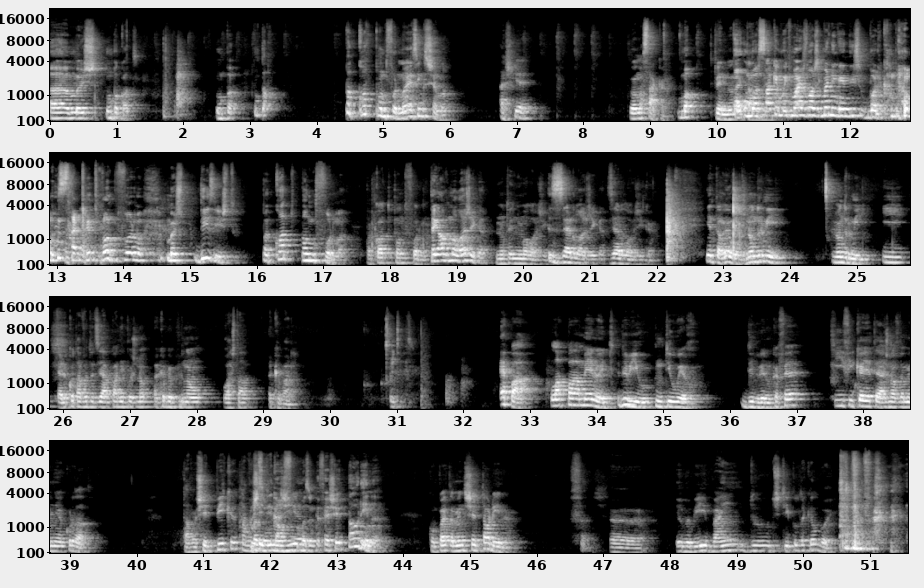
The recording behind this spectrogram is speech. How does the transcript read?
Uh, mas um pacote. Um, pa, um pa, pacote de pão de forma, é assim que se chama? Acho que é. Ou é uma saca? Uma, Depende de é uma está, saca é muito mais lógico, mas ninguém diz bora comprar uma saca de pão de forma. Mas diz isto: pacote de pão de forma. Pacote de pão de forma. Tem alguma lógica? Não tem nenhuma lógica. Zero lógica. Zero lógica. Então, eu hoje não dormi. Não dormi. E era o que eu estava a dizer há bocado e depois não, acabei por não, lá está, acabar. É pá, lá para a meia-noite bebi o, cometi o erro de beber um café e fiquei até às nove da manhã acordado. Estava cheio de pica, estava cheio de um, energia, café, mas um café cheio de taurina. completamente cheio de taurina. Uh, eu bebi bem do testículo daquele boi.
